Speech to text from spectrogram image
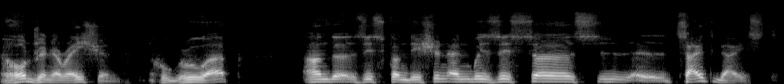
a whole generation who grew up under this condition and with this uh, uh zeitgeist.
